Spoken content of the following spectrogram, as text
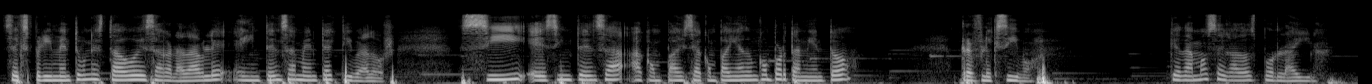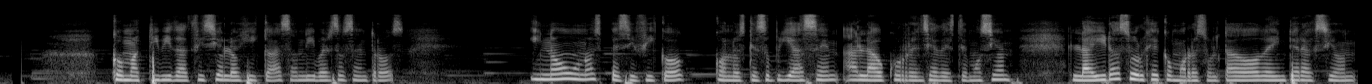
se experimenta un estado desagradable e intensamente activador. Si es intensa, se acompaña de un comportamiento reflexivo. Quedamos cegados por la ira. Como actividad fisiológica son diversos centros y no uno específico con los que subyacen a la ocurrencia de esta emoción. La ira surge como resultado de interacción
